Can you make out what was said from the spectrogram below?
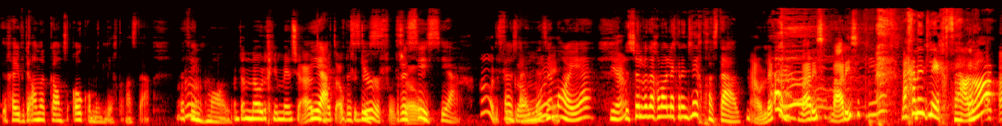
geef je de andere kans ook om in het licht te gaan staan. Dat vind ik mooi. Dan nodig je mensen uit ja, om het ook precies, te durven of zo. Precies, ja. Oh, dat Zo vind ik wel mooi. Dat is mooi, hè? Ja. Dus zullen we dan gewoon lekker in het licht gaan staan? Nou, lekker. Waar is, waar is het nu? We gaan in het licht staan, hoor.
